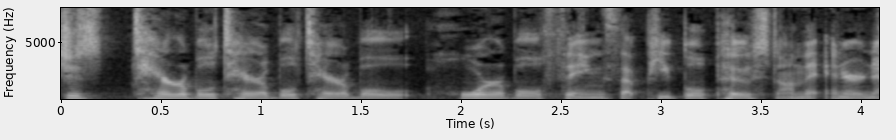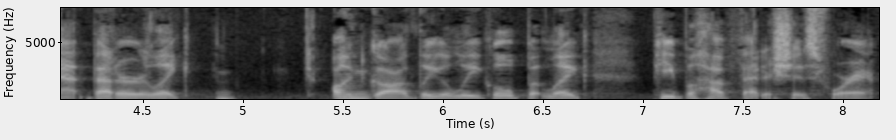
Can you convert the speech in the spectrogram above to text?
just terrible, terrible, terrible, horrible things that people post on the internet that are like ungodly illegal, but like people have fetishes for it.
